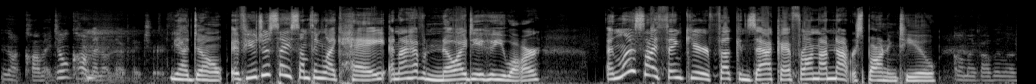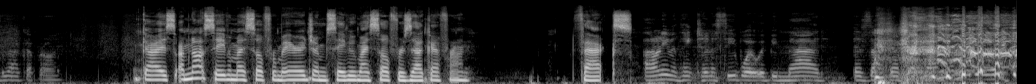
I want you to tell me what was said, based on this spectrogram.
Not comment. Don't comment on their pictures. Yeah, don't. If you just say something like "Hey," and I have no idea who you are, Unless I think you're fucking Zac Efron, I'm not responding to you. Oh my god, we love Zac Efron. Guys, I'm not saving myself for marriage. I'm saving myself for Zac Efron. Facts. I don't even think Tennessee Boy would be mad if Zac Efron.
